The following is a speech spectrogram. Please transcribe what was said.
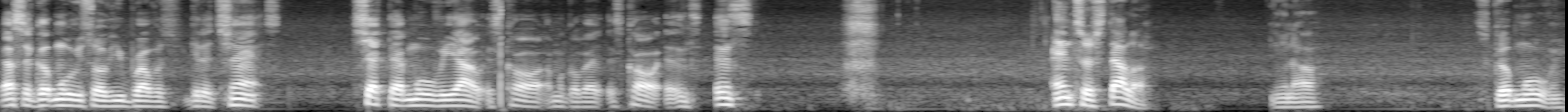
that's a good movie. So if you brothers get a chance, check that movie out. It's called, I'm going to go back, it's called Interstellar. You know, it's a good movie.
